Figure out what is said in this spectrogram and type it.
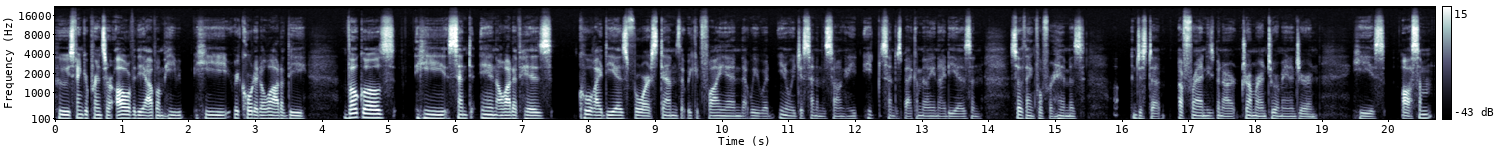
whose fingerprints are all over the album. He he recorded a lot of the vocals. He sent in a lot of his cool ideas for stems that we could fly in that we would, you know, we just sent him the song and he, he'd send us back a million ideas. And so thankful for him as just a, a friend. He's been our drummer and tour manager and he's awesome.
